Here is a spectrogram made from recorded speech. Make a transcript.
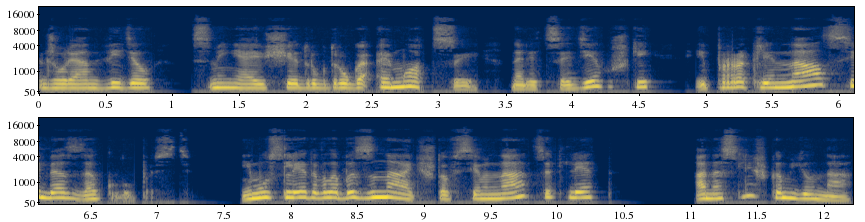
Джулиан видел сменяющие друг друга эмоции на лице девушки и проклинал себя за глупость. Ему следовало бы знать, что в семнадцать лет она слишком юна,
